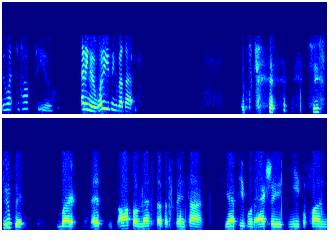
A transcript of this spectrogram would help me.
We want to talk to you. Anywho, what do you think about that? It's she's stupid, but it's also messed up at the same time. You have people that actually need the fund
